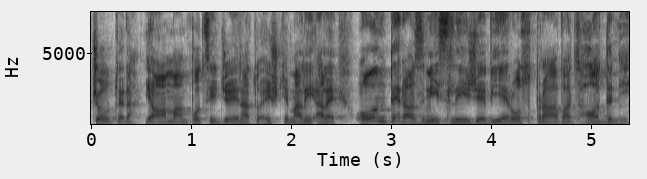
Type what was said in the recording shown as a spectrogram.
čo teda ja mám pocit, že je na to ešte malý, ale on teraz myslí, že vie rozprávať s hadmi.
